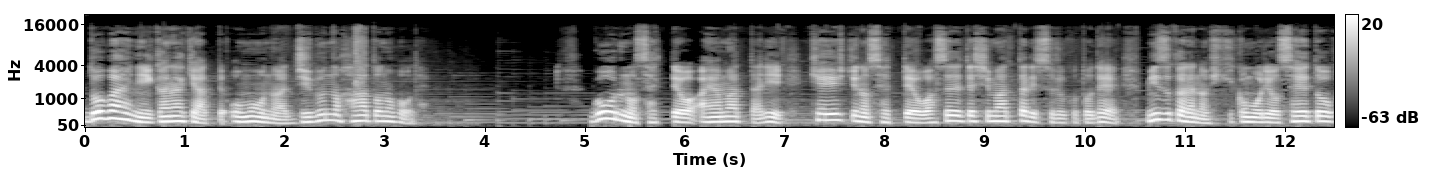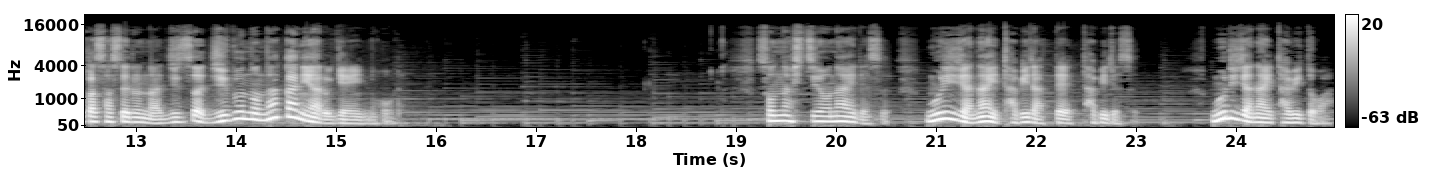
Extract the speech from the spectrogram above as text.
ドバイに行かなきゃって思うのは自分のハートの方で。ゴールの設定を誤ったり、経由地の設定を忘れてしまったりすることで、自らの引きこもりを正当化させるのは実は自分の中にある原因の方で。そんな必要ないです。無理じゃない旅だって旅です。無理じゃない旅とは、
